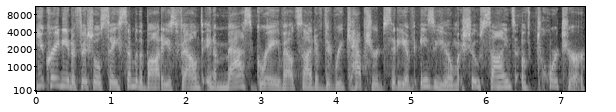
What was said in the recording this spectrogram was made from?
Ukrainian officials say some of the bodies found in a mass grave outside of the recaptured city of Izium show signs of torture.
